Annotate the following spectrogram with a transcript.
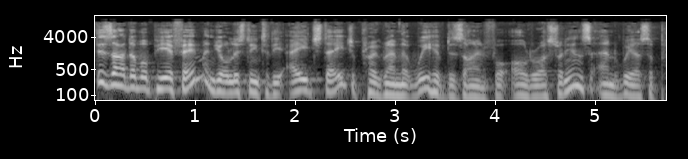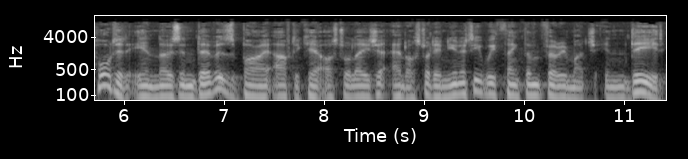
This is RPPFM, and you're listening to The Age Stage, a program that we have designed for older Australians, and we are supported in those endeavours by Aftercare Australasia and Australian Unity. We thank them very much indeed.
